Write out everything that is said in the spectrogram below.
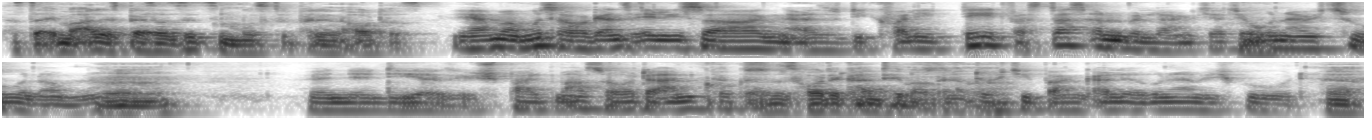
dass da immer alles besser sitzen musste bei den Autos. Ja, man muss aber ganz ehrlich sagen, also die Qualität, was das anbelangt, die hat ja unheimlich zugenommen. Ne? Mhm. Wenn du dir die Spaltmaße heute anguckst, das ist heute kein Thema mehr. Sind durch die Bank alle unheimlich gut. Ja.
